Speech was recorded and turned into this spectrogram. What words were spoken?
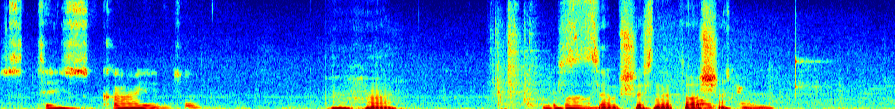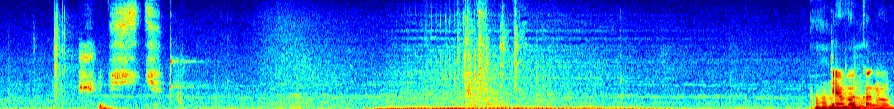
Стискаєте. Ага. Два. З цим щось не то ще. потім Шість. А, Я ну, виконав.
